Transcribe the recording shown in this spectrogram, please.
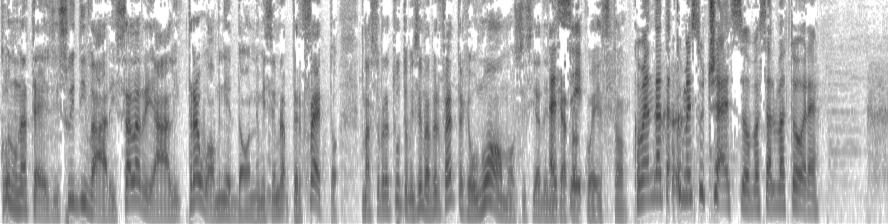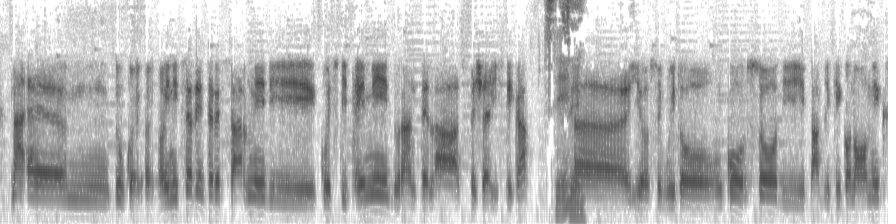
con una tesi sui divari salariali tra uomini e donne mi sembra perfetto ma soprattutto mi sembra perfetto che un uomo si sia dedicato Eh sì. a questo Com'è, andata, com'è successo, Salvatore? Ma, ehm, dunque, ho iniziato a interessarmi di questi temi durante la specialistica. Sì. Eh, io ho seguito un corso di Public Economics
